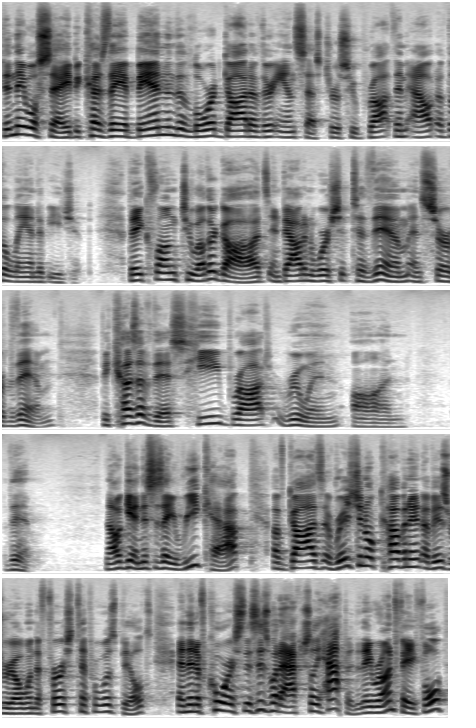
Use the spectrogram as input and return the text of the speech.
Then they will say, Because they abandoned the Lord God of their ancestors who brought them out of the land of Egypt. They clung to other gods and bowed in worship to them and served them. Because of this, he brought ruin on them. Now, again, this is a recap of God's original covenant of Israel when the first temple was built. And then, of course, this is what actually happened. They were unfaithful,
